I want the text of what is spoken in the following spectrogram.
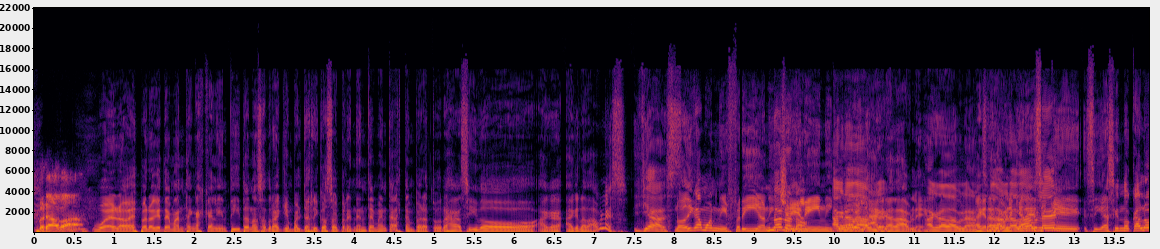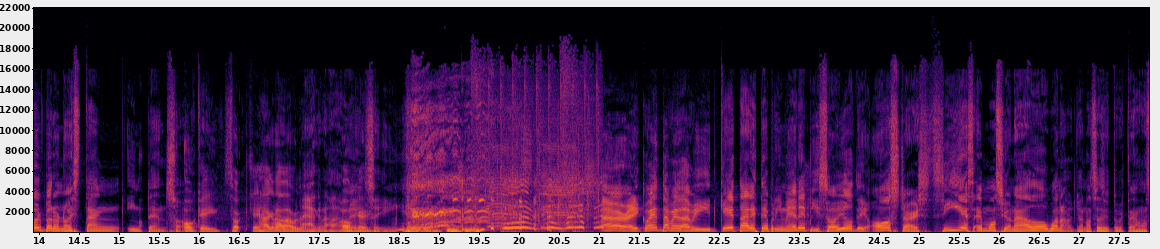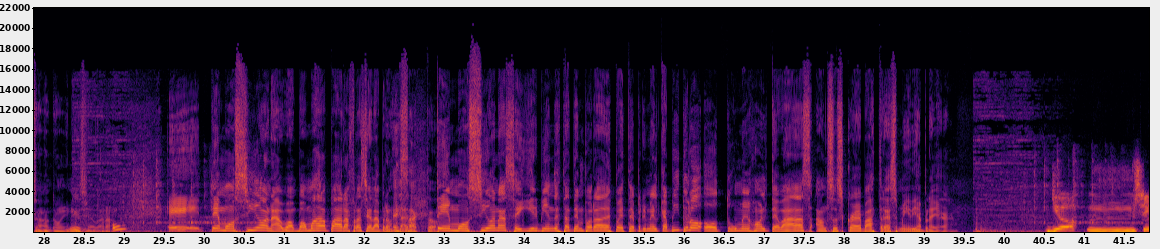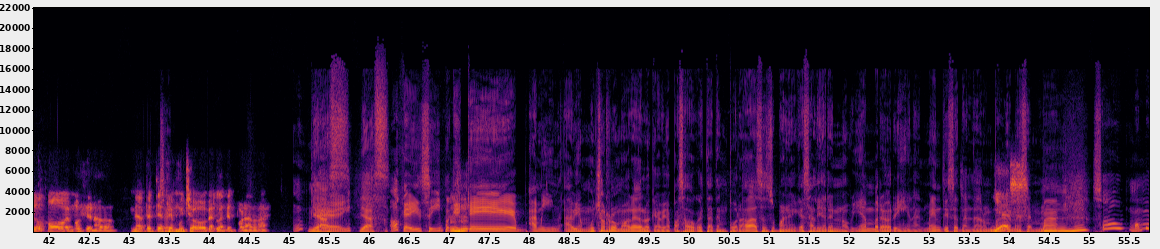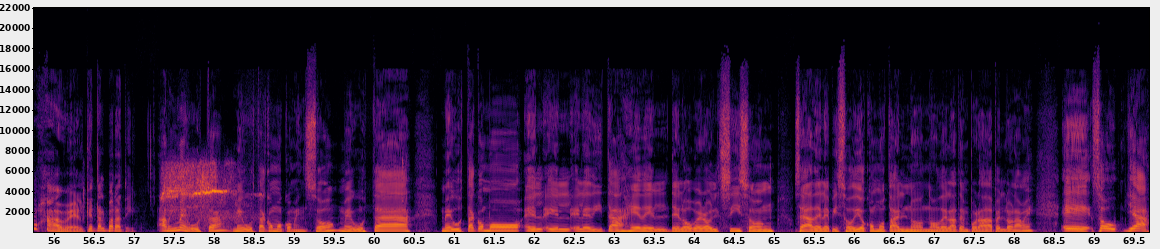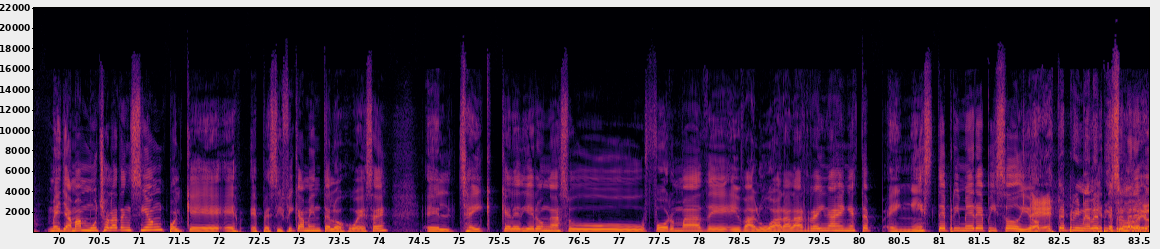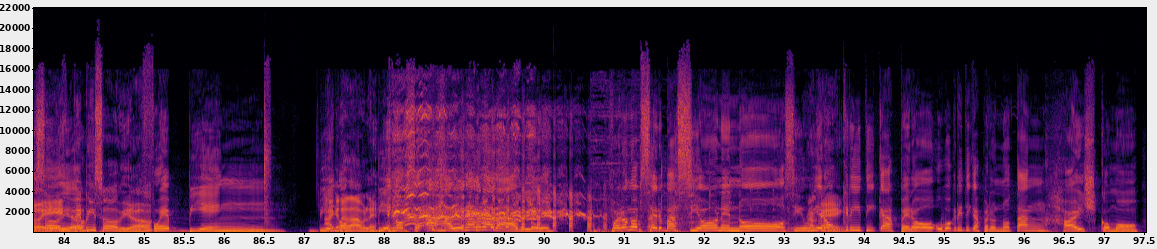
Brava. bueno, espero que te mantengas calientito. Nosotros aquí en Puerto Rico, sorprendentemente, las temperaturas han sido agra- agradables. Yes. No digamos ni frío, ni No, no, no. chilling, ni cool, Agradable. agradable. Agradable. han Agradable quiere decir que sigue haciendo calor, pero no es tan intenso. Ok, so- que es agradable. Agradable, Ok. sí. Muy bien. All right, cuéntame, David, ¿qué tal este primer episodio de All Stars? ¿Sigues emocionado? Bueno, yo no sé si tú estás emocionado de un inicio, pero. Uh. Eh, ¿Te emociona? Va- Vamos a parafrasear la pregunta. Exacto. ¿Te emociona seguir viendo esta temporada después de este primer capítulo o tú mejor te vas a unsubscribe a 3 Media Player? Yo mm, sigo emocionado. Me apetece mucho ver la temporada. Ok. Yes. Yes. Ok, sí, porque es que, a mí, había muchos rumores de lo que había pasado con esta temporada. Se suponía que saliera en noviembre originalmente y se tardaron un par de Yes. meses más. Ujú. So, vamos a ver, ¿qué tal para ti? A mí me gusta, me gusta cómo comenzó, me gusta, me gusta como el, el- el editaje del, del overall season, o sea, del episodio como tal, no, no de la temporada, perdóname. Eh, so, ya, me llama mucho la atención porque es- específicamente los jueces, el take que le dieron a su forma de evaluar a las reinas en este, en este primer episodio Este primer Este episodio, primer episodio este episodio fue bien. bien Agradable. Bien, ajá, bien agradable. Fueron observaciones, no. Sí hubieron críticas, pero hubo críticas, pero no tan harsh como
